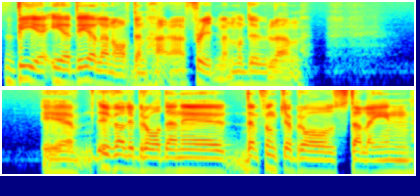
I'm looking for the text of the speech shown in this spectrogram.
BE-delen av den här Friedman-modulen är, är väldigt bra. Den, är, den funkar bra att ställa in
